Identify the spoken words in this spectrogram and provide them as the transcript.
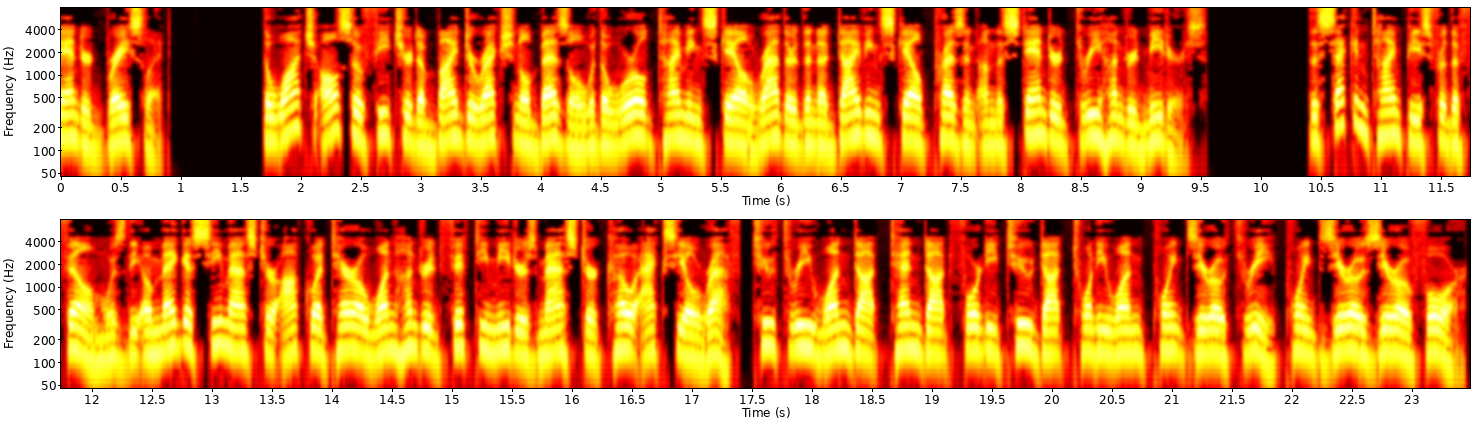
standard bracelet. The watch also featured a bi-directional bezel with a world timing scale rather than a diving scale present on the standard 300 meters. The second timepiece for the film was the Omega Seamaster Aqua Terra 150 meters Master Co-Axial Ref. 231.10.42.21.03.004.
